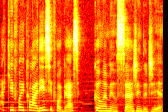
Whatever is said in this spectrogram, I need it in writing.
Aqui foi Clarice Fogaça com a mensagem do dia.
